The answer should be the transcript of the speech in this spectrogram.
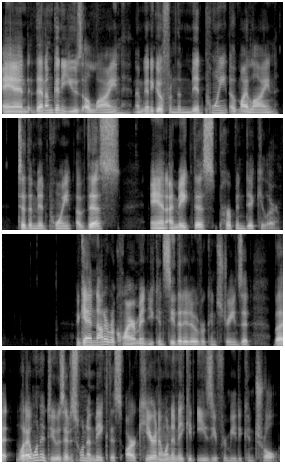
And then I'm going to use a line. And I'm going to go from the midpoint of my line to the midpoint of this, and I make this perpendicular. Again, not a requirement. You can see that it overconstrains it, but what I want to do is I just want to make this arc here, and I want to make it easy for me to control.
